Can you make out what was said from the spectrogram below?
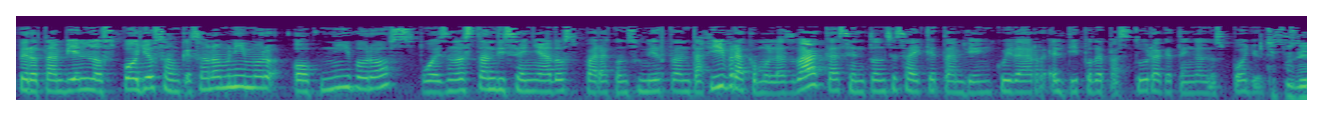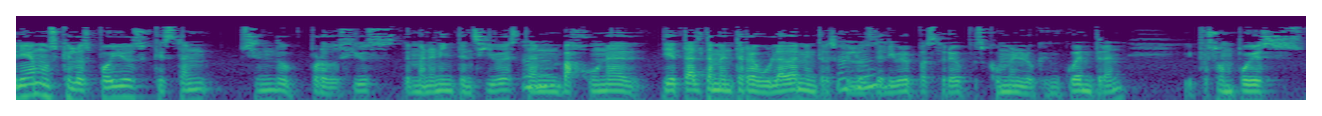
pero también los pollos, aunque son omnívoros, pues no están diseñados para consumir tanta fibra como las vacas, entonces hay que también cuidar el tipo de pastura que tengan los pollos. Sí, pues diríamos que los pollos que están siendo producidos de manera intensiva están bajo una dieta altamente regulada, mientras que los de libre pastoreo pues comen lo que encuentran y pues son pollos,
